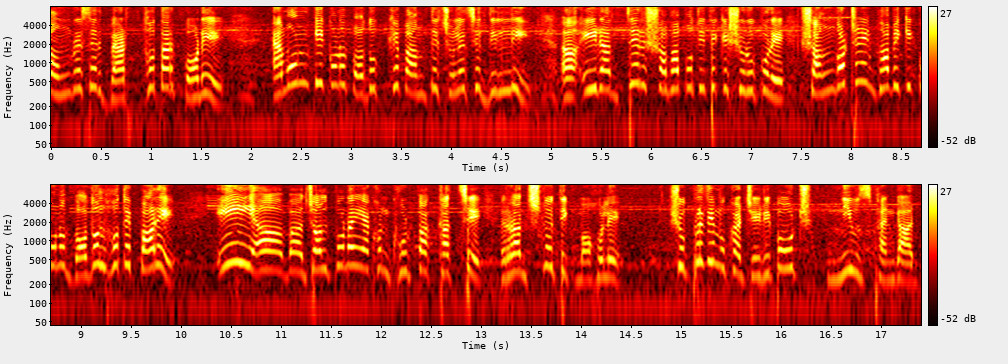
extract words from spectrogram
কংগ্রেসের ব্যর্থতার পরে এমন কি কোনো পদক্ষেপ আনতে চলেছে দিল্লি? এই রাজ্যের সভাপতি থেকে শুরু করে সাংগঠনিকভাবে কি কোনো বদল হতে পারে? এই জল্পনাই এখন ঘুরপাক খাচ্ছে রাজনৈতিক মহলে। Supriti Mukherjee, report, news Vanguard.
